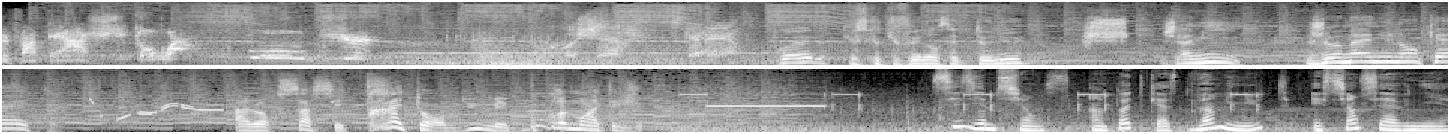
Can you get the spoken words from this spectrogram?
2,21 gigawatts Mon Dieu Recherche, scanner. Fred, qu'est-ce que tu fais dans cette tenue? Chut, Jamy, je mène une enquête. Alors ça, c'est très tordu, mais bougrement intelligent. Sixième Science, un podcast 20 minutes et science et avenir.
